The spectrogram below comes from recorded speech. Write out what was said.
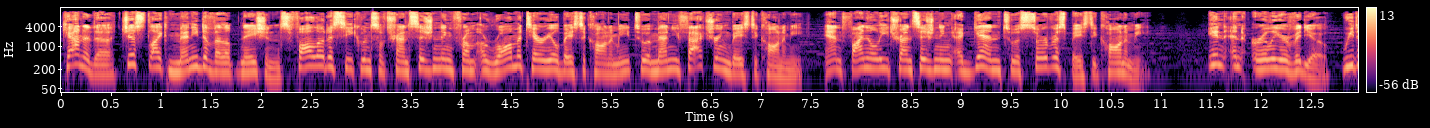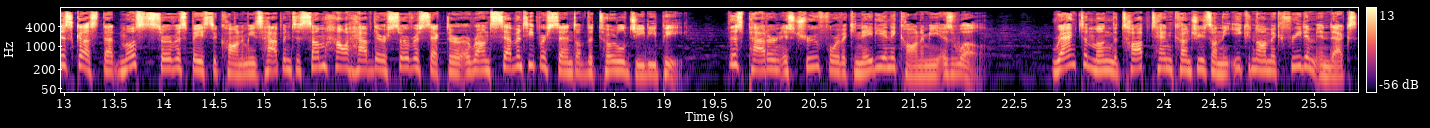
Canada, just like many developed nations, followed a sequence of transitioning from a raw material based economy to a manufacturing based economy, and finally transitioning again to a service based economy. In an earlier video, we discussed that most service based economies happen to somehow have their service sector around 70% of the total GDP. This pattern is true for the Canadian economy as well. Ranked among the top 10 countries on the Economic Freedom Index,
